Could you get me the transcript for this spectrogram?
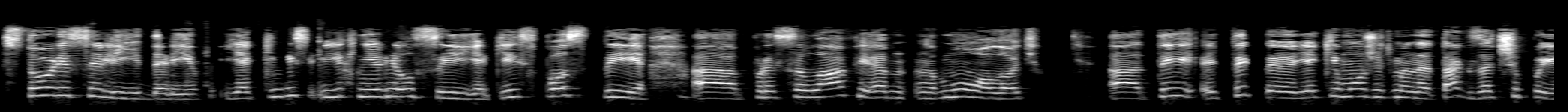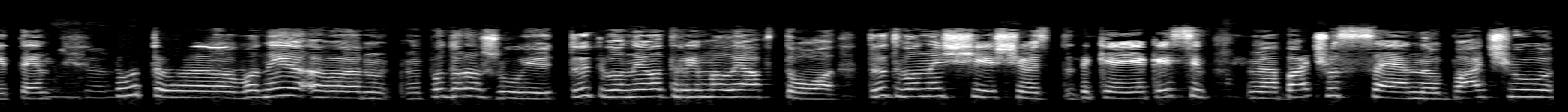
сторіс лідерів, якісь їхні рілси, якісь пости, присилав молодь. Ти, ти, е, які можуть мене так зачепити. Да. Тут е, вони е, подорожують, тут вони отримали авто, тут вони ще щось таке, якесь бачу сцену, бачу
